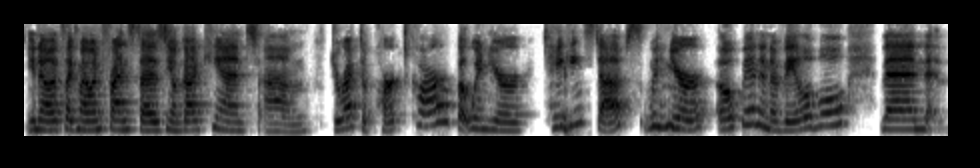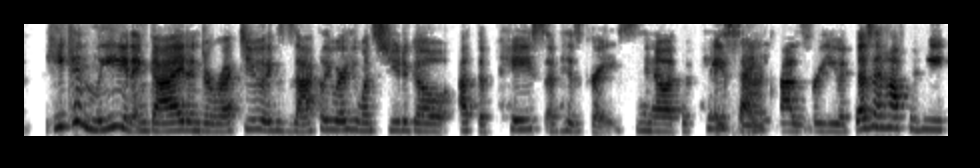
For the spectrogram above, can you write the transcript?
you know it's like my one friend says you know god can't um, direct a parked car but when you're taking steps when you're open and available then he can lead and guide and direct you exactly where he wants you to go at the pace of his grace you know at the pace exactly. that he has for you. It doesn't have to be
